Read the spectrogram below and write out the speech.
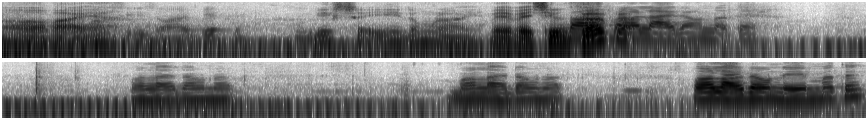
ờ vậy bác sĩ giỏi biết đấy. Bác sĩ đúng rồi. Về về xương bò, khớp bò đó lại đâu nữa thế bò lại đâu nữa bò lại đâu nữa bò lại đâu nệm mà thế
